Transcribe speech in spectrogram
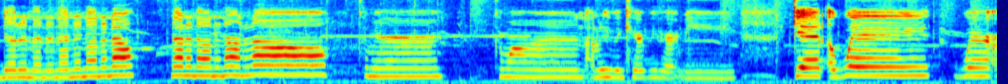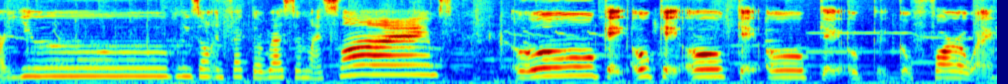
No, no, no, no, no, no, no, no, no. No, no, no, no, no, no, no. Come here. Come on. I don't even care if you hurt me. Get away. Where are you? Please don't infect the rest of my slimes. Okay, okay, okay, okay, okay. Go far away.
